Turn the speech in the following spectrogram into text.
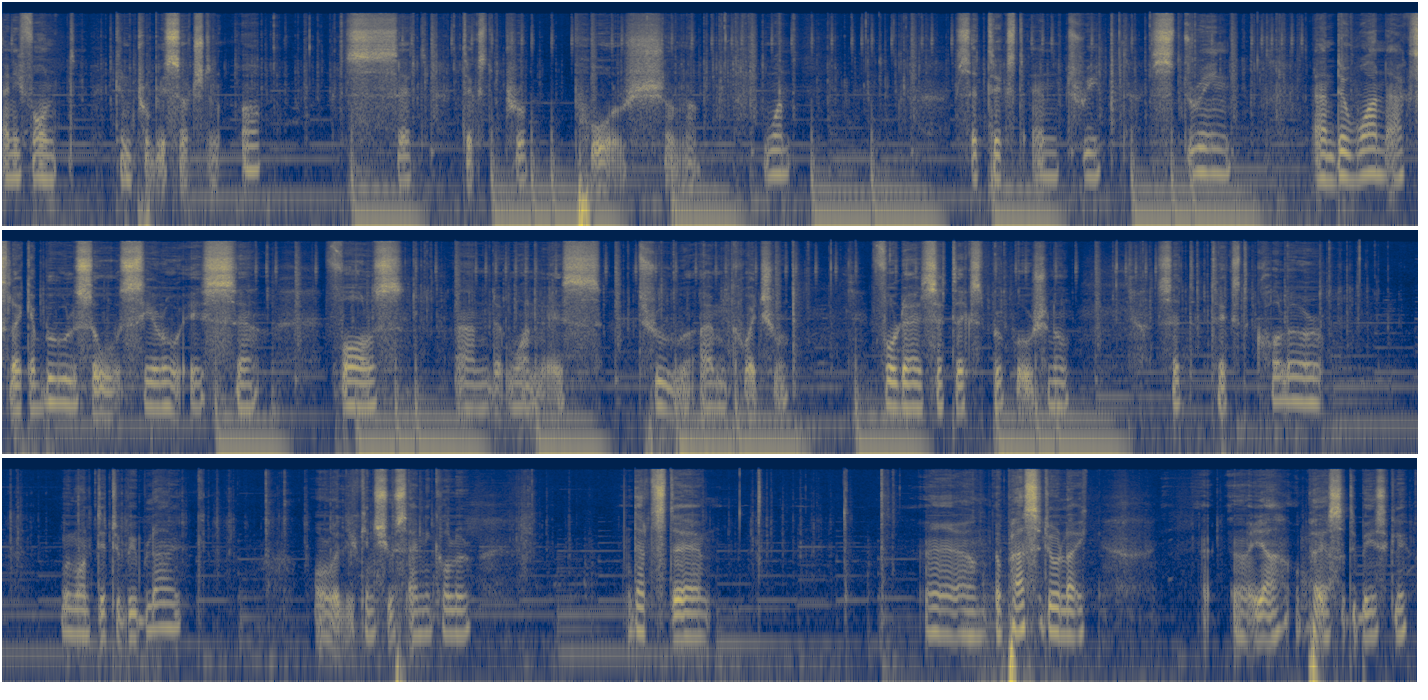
any font. Can probably search them up. Set text proportional. One. Set text entry string and the one acts like a bool so zero is uh, false and one is true I'm quite sure. For the set text proportional set text color we want it to be black or you can choose any color. That's the uh, opacity or like uh, yeah opacity basically.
